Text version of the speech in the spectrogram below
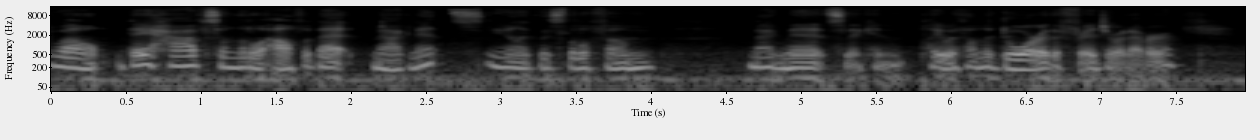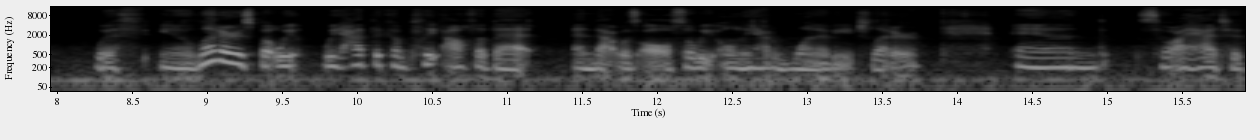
Well, they have some little alphabet magnets, you know, like this little foam magnets they can play with on the door or the fridge or whatever with, you know, letters, but we we had the complete alphabet and that was all. So we only had one of each letter. And so I had to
